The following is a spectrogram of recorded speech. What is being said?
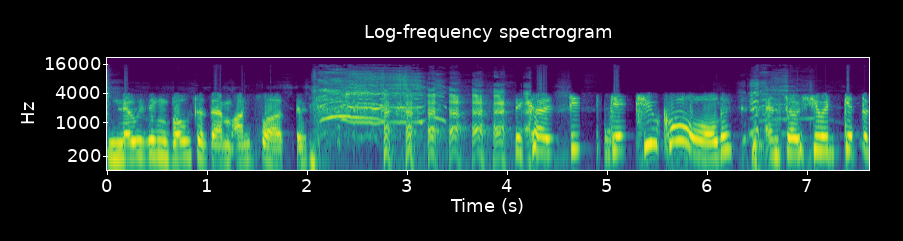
nosing both of them unplugged. because she would get too cold, and so she would get the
